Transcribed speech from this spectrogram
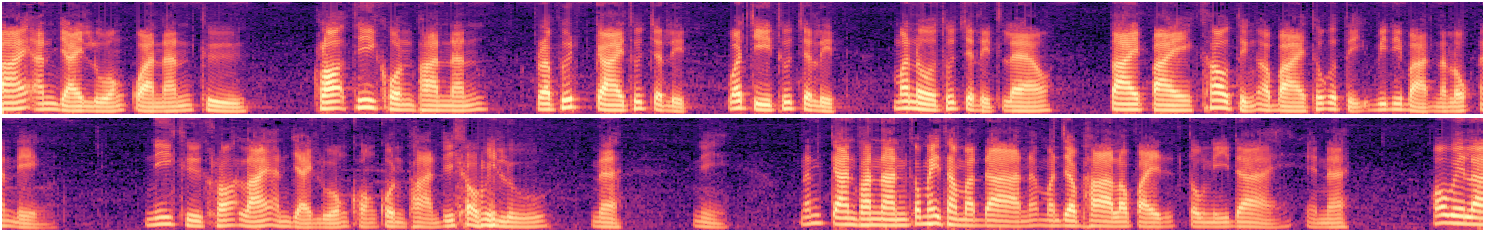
ร้ายอันใหญ่หลวงกว่านั้นคือ เคราะห์ที่คนพานนั้น ประพฤติกายทุจริต วจีทุจริต มโนทุจริตแล้ว ตายไปเข้าถึงอบายทุกติวินิบาตนรกนั่นเอง นี่คือเคราะห์ร้ายอันใหญ่หลวงของคนพานที่เขาไม่รู้นะนี่ นั้นการพนันก็ไม่ธรรมดานะมันจะพาเราไปตรงนี้ได้เห็นนะเพราะเวลา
